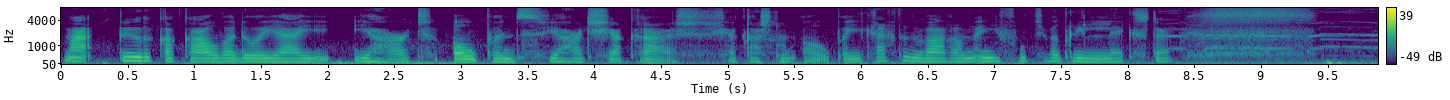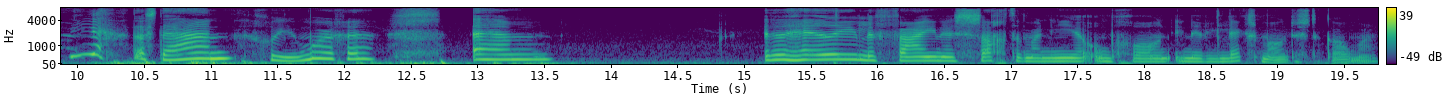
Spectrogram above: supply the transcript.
Maar pure cacao waardoor jij je hart opent. Je hartchakra's. Chakras gaan open. Je krijgt het warm en je voelt je wat relaxter. Ja, daar staan. Goedemorgen. Um, een hele fijne, zachte manier om gewoon in de relax-modus te komen.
